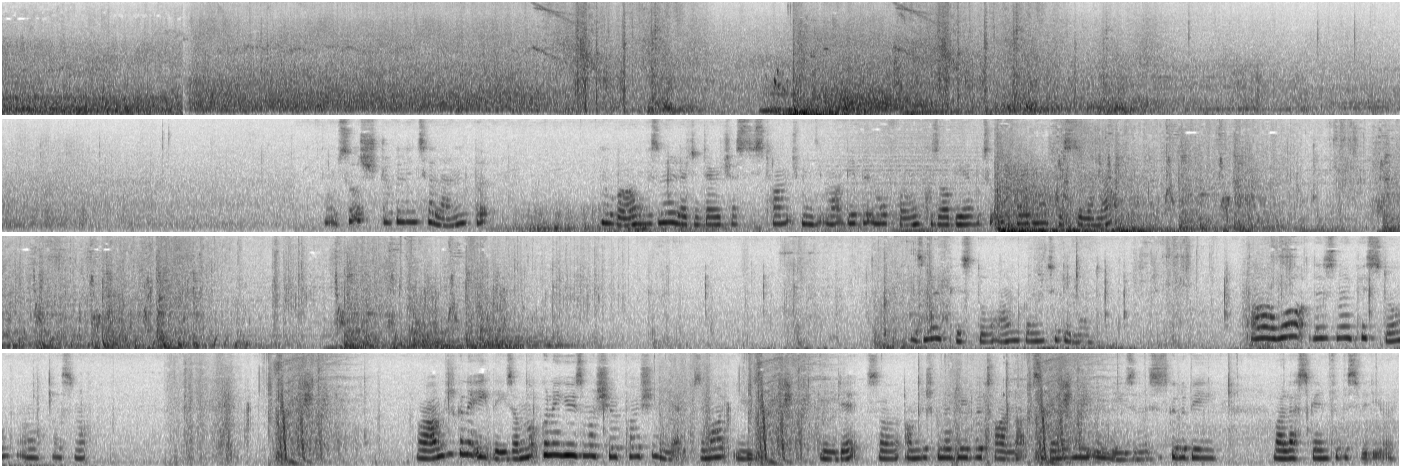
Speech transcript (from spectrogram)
sort of struggling to land, but oh well, there's no legendary chest this time, which means it might be a bit more fun because I'll be able to upgrade my pistol and that. There's no pistol, I'm going to be mad. Oh, what? There's no pistol? Oh, that's not. Right, I'm just going to eat these. I'm not going to use my shield potion yet because I might use need it. So I'm just going to do the time lapse again of me eating these, and this is going to be my last game for this video.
